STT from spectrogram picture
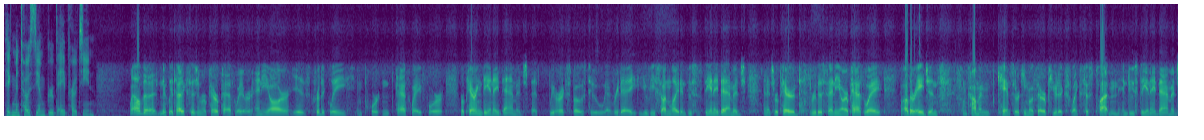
pigmentosum group A protein? Well, the nucleotide excision repair pathway, or NER, is critically important pathway for repairing DNA damage that we are exposed to every day. UV sunlight induces DNA damage, and it's repaired through this NER pathway. Other agents from common cancer chemotherapeutics like cisplatin induce DNA damage,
